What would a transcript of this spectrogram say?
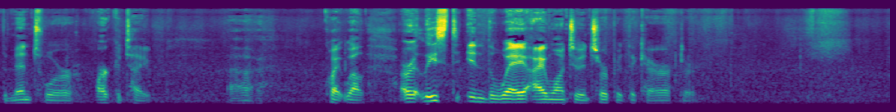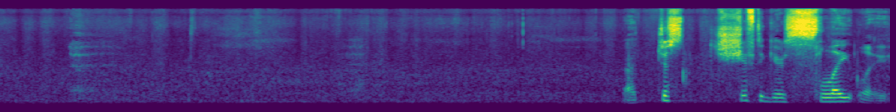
the mentor archetype uh, quite well, or at least in the way I want to interpret the character. Uh, just shifting gears slightly.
